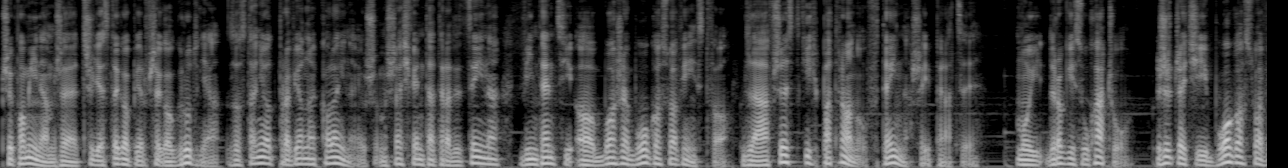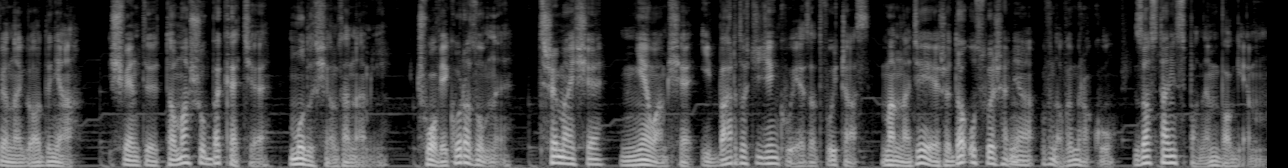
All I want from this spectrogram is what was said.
Przypominam, że 31 grudnia zostanie odprawiona kolejna już msza święta tradycyjna w intencji o Boże błogosławieństwo dla wszystkich patronów tej naszej pracy. Mój drogi słuchaczu, życzę Ci błogosławionego dnia. Święty Tomaszu Bekecie, módl się za nami. Człowieku rozumny, trzymaj się, nie łam się i bardzo Ci dziękuję za Twój czas. Mam nadzieję, że do usłyszenia w nowym roku. Zostań z Panem Bogiem.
